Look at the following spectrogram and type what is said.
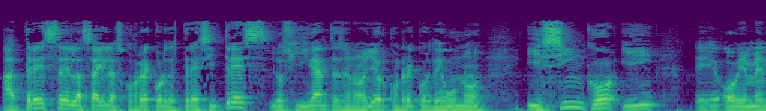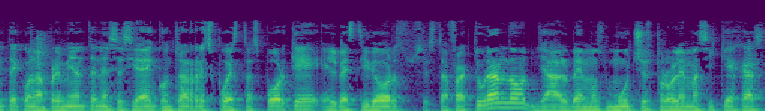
a 13, las Águilas con récord de 3 y 3, los Gigantes de Nueva York con récord de 1 y 5 y eh, obviamente con la premiante necesidad de encontrar respuestas porque el vestidor se está fracturando, ya vemos muchos problemas y quejas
